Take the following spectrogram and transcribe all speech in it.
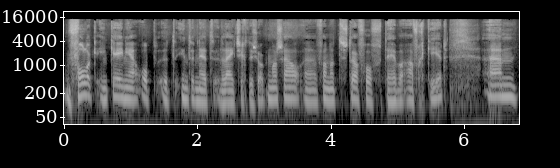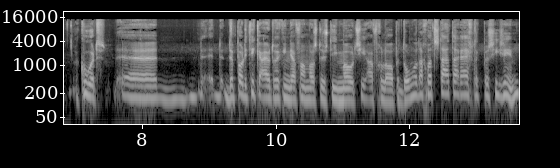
volk in Kenia op het internet lijkt zich dus ook massaal uh, van het strafhof te hebben afgekeerd. Um, Koert, de, de politieke uitdrukking daarvan was dus die motie afgelopen donderdag. Wat staat daar eigenlijk precies in?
